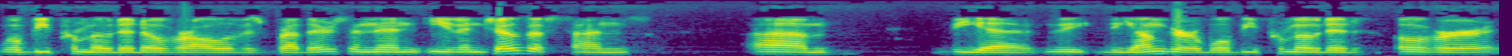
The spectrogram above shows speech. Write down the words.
will be promoted over all of his brothers, and then even Joseph's sons, um, the uh, the the younger will be promoted over.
